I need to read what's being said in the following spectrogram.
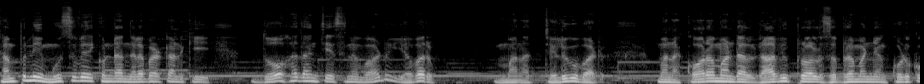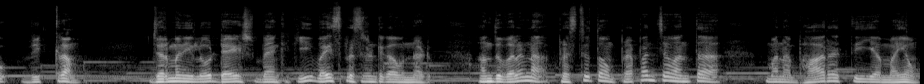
కంపెనీ మూసివేయకుండా నిలబడటానికి దోహదం చేసిన వాడు ఎవరు? మన తెలుగువాడు మన కోరమండల్ రావిప్రోల్ సుబ్రహ్మణ్యం కొడుకు విక్రమ్. జర్మనీలో డైష్ బ్యాంక్కి వైస్ ప్రెసిడెంట్గా ఉన్నాడు. అందువలన ప్రస్తుతం ప్రపంచం అంతా మన భారతీయమయం.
